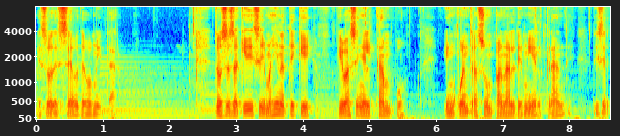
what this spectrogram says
esos deseos de vomitar. Entonces aquí dice, imagínate que, vas en el campo, encuentras un panal de miel grande, dice,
